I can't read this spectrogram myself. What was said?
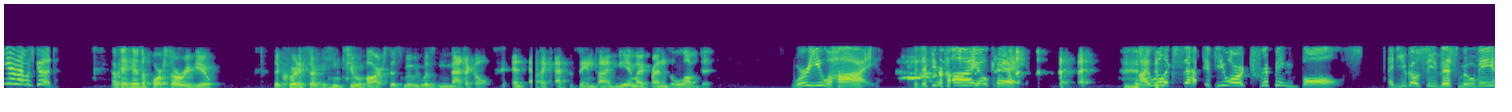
"Yeah, that was good." Okay, here's a four-star review. The critics are being too harsh. This movie was magical and epic at the same time. Me and my friends loved it. Were you high? Because if you're high, okay. I will accept. If you are tripping balls and you go see this movie,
